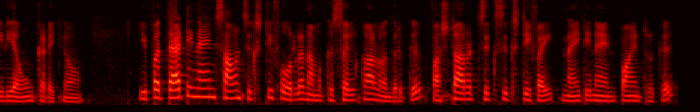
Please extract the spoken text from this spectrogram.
ஐடியாவும் கிடைக்கும். இப்போ தேர்ட்டி நைன் செவன் சிக்ஸ்டி ஃபோரில் நமக்கு செல் கால் வந்திருக்கு. First target six sixty five ninety nine point இருக்குது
